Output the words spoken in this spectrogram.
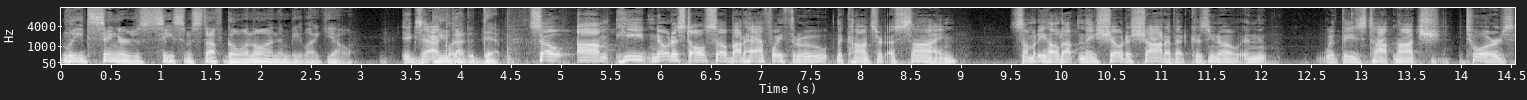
lead singers see some stuff going on and be like, "Yo, Exactly. you got to dip." So um, he noticed also about halfway through the concert a sign somebody held up, and they showed a shot of it because you know, in with these top notch tours,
